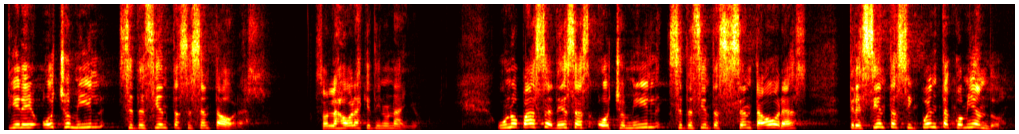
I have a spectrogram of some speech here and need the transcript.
tiene 8.760 horas. Son las horas que tiene un año. Uno pasa de esas 8.760 horas 350 comiendo.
